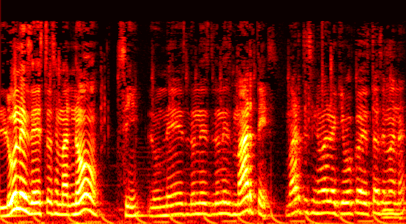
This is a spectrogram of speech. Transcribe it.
lunes de esta semana, no, sí, lunes, lunes, lunes, martes, martes si no me equivoco de esta semana.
